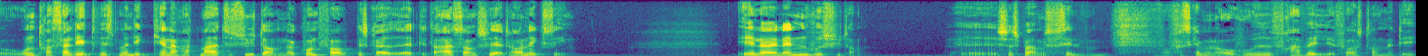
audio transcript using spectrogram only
undre sig lidt, hvis man ikke kender ret meget til sygdommen, og kun får beskrevet, at det drejer sig om svært håndeksem, eller en anden hudsygdom. Øh, så spørger man sig selv, hvorfor skal man overhovedet fravælge fostre med det?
